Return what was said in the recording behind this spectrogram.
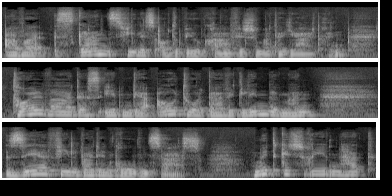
aber es ist ganz vieles autobiografische Material drin. Toll war, dass eben der Autor David Lindemann sehr viel bei den Proben saß, mitgeschrieben hat,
